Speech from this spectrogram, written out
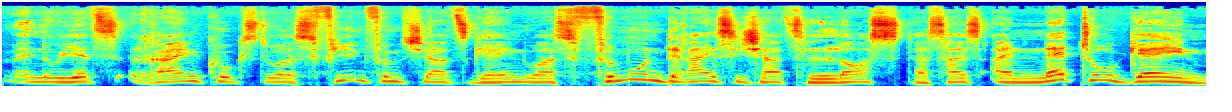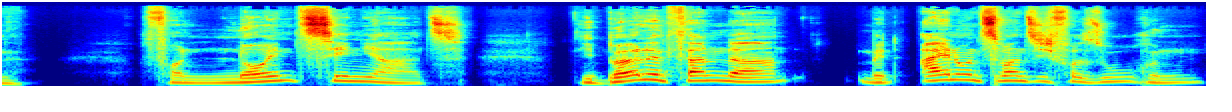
wenn du jetzt reinguckst, du hast 54 Yards Gain, du hast 35 Yards Loss, das heißt ein Netto Gain von 19 Yards. Die Berlin Thunder mit 21 Versuchen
